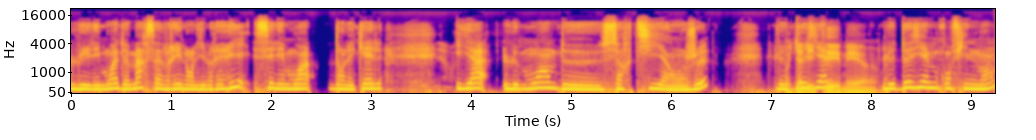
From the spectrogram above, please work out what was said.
Les mois de mars, avril en librairie, c'est les mois dans lesquels il y a le moins de sorties à enjeu. Le, deuxième, euh, le deuxième confinement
